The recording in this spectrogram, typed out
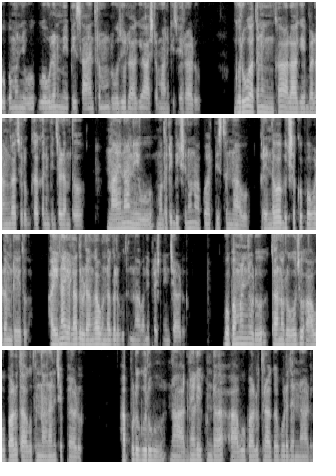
ఉపమన్యువు గోవులను మేపి సాయంత్రం రోజులాగే ఆశ్రమానికి చేరాడు. గురువు అతను ఇంకా అలాగే బలంగా చురుగ్గా కనిపించడంతో నాయనా నీవు మొదటి భిక్షను నాకు అర్పిస్తున్నావు. రెండవ భిక్షకు పోవడం లేదు. అయినా ఎలా దృఢంగా ఉండగలుగుతున్నావని ప్రశ్నించాడు. ఉపమన్యుడు తాను రోజు ఆవు పాలు తాగుతున్నానని చెప్పాడు. అప్పుడు గురువు నా ఆజ్ఞ లేకుండా ఆవు పాలు త్రాగకూడదన్నాడు.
